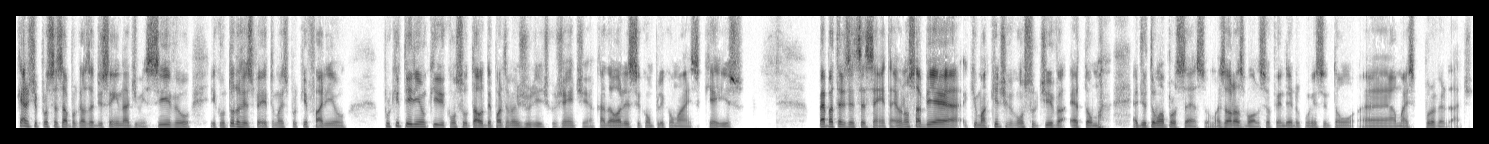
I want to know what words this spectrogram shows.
Quero te processar por causa disso, é inadmissível e com todo respeito, mas por que fariam? Por que teriam que consultar o departamento jurídico? Gente, a cada hora eles se complicam mais. Que é isso? Peba 360, eu não sabia que uma crítica construtiva é, tomar, é de tomar processo, mas horas bolas, se ofendendo com isso, então é a mais pura verdade.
